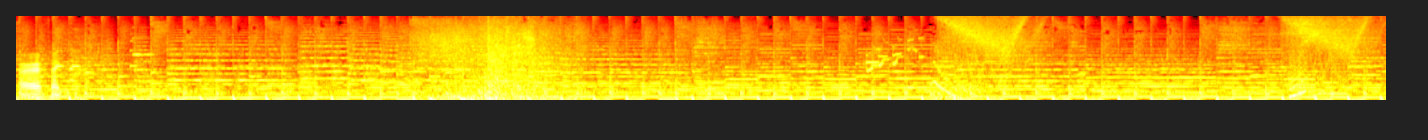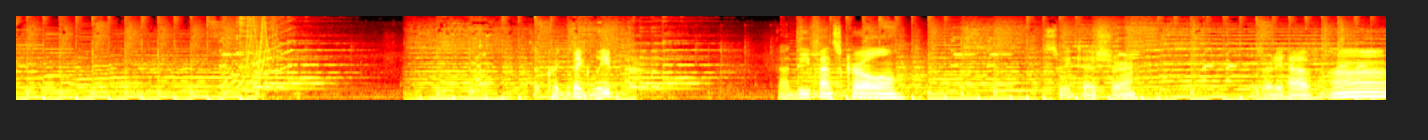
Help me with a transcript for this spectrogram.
Perfect. Defense curl. Sweet kiss, sure. Those already have. Uh.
